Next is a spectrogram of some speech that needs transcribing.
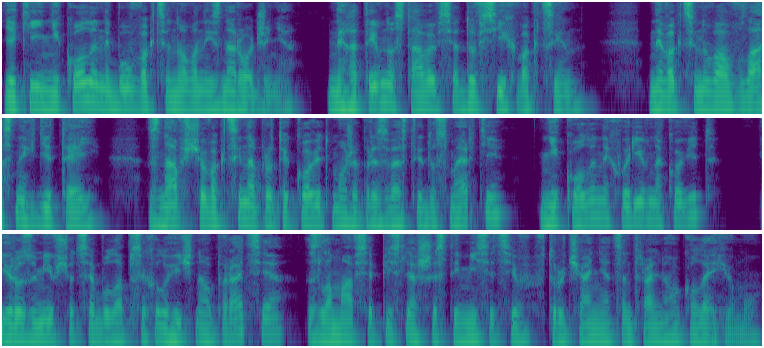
який ніколи не був вакцинований з народження, негативно ставився до всіх вакцин, не вакцинував власних дітей, знав, що вакцина проти ковід може призвести до смерті, ніколи не хворів на ковід і розумів, що це була психологічна операція, зламався після шести місяців втручання центрального колегіуму.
